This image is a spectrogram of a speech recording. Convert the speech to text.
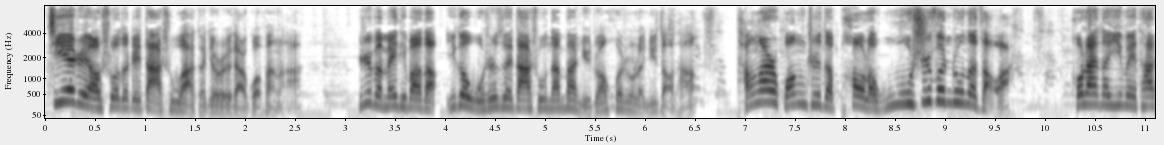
接着要说的这大叔啊，可就是有点过分了啊！日本媒体报道，一个五十岁大叔男扮女装混入了女澡堂，堂而皇之的泡了五十分钟的澡啊！后来呢，因为他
